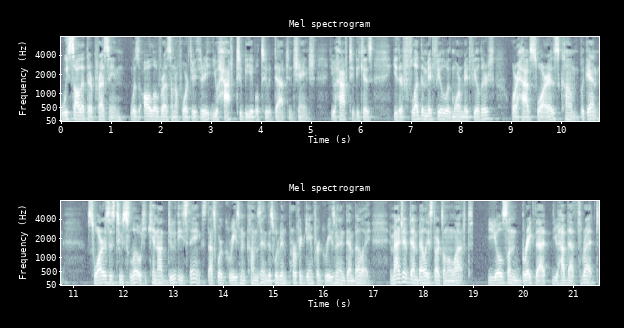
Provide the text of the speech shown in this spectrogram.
we saw that their pressing was all over us on a 4-3-3. You have to be able to adapt and change. You have to because either flood the midfield with more midfielders or have Suarez come. But again, Suarez is too slow. He cannot do these things. That's where Griezmann comes in. This would have been perfect game for Griezmann and Dembele. Imagine if Dembele starts on the left. You all of a sudden break that. You have that threat.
